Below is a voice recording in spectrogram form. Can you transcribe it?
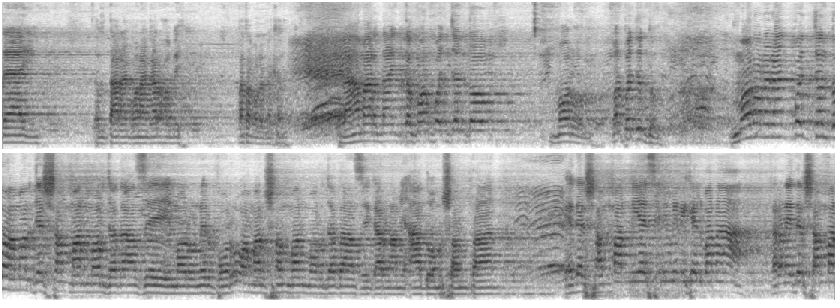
দেয়, তাহলে তারা গণাগার হবে। কথা বলে না কেন? আমার দায়িত্ব কোন পর্যন্ত? মরণ। কোন পর্যন্ত? মরণের আগ পর্যন্ত আমার যে সম্মান, মর্যাদা আছে, মরণের পরও আমার সম্মান, মর্যাদা আছে, কারণ আমি আদম সন্তান। এদের সম্মান নিয়ে সিনেমিনি খেলবা না, কারণ এদের সম্মান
